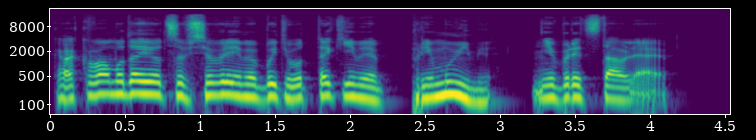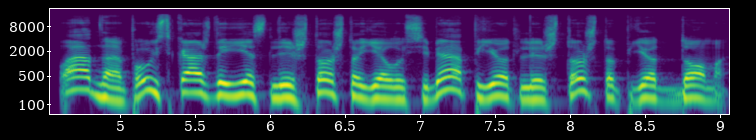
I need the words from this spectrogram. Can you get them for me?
Как вам удается все время быть вот такими прямыми? Не представляю. Ладно, пусть каждый ест лишь то, что ел у себя, пьет лишь то, что пьет дома.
